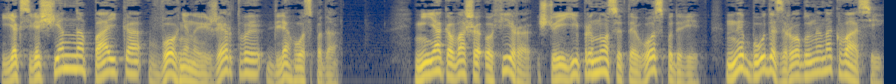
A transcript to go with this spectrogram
як священна пайка вогняної жертви для Господа. Ніяка ваша офіра, що її приносите Господові, не буде зроблена на квасі,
